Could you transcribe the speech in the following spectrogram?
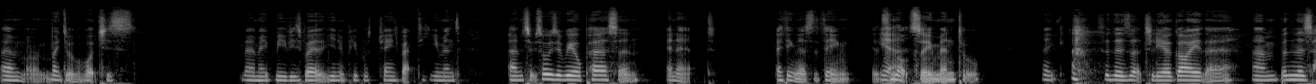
um, my daughter watches mermaid movies where you know people change back to humans, um, so it's always a real person in it. I think that's the thing. It's Yeah. not so mental. Like so, there's actually a guy there, um, but then there's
